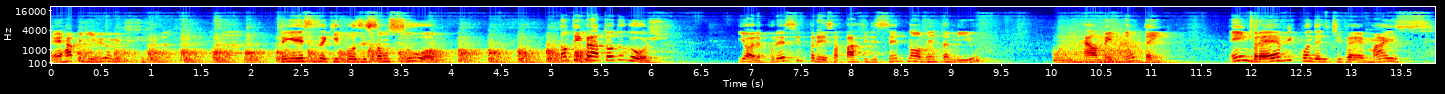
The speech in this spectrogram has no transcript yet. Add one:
É rapidinho, viu, amigo? Tem esses aqui, posição sul, ó. Então tem para todo gosto. E olha, por esse preço, a partir de 190 mil, realmente não tem. Em breve, quando ele tiver mais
